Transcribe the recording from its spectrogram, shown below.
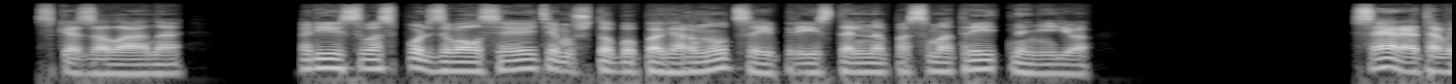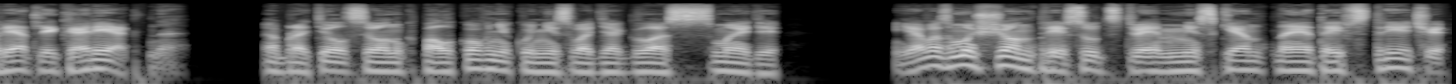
— сказала она. Рис воспользовался этим, чтобы повернуться и пристально посмотреть на нее. «Сэр, это вряд ли корректно», — обратился он к полковнику, не сводя глаз с Мэдди. «Я возмущен присутствием мисс Кент на этой встрече,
